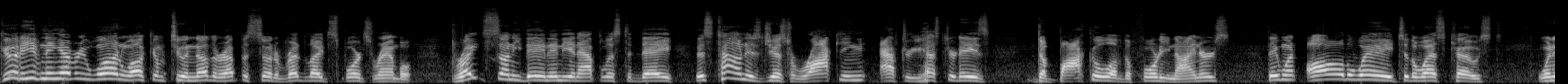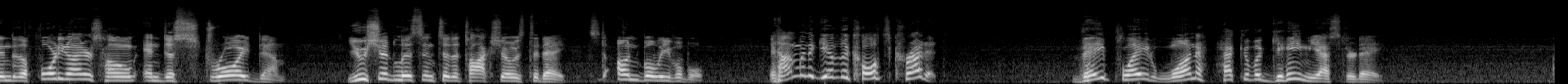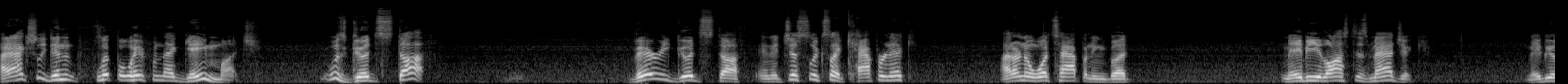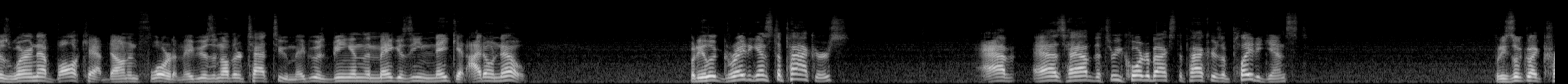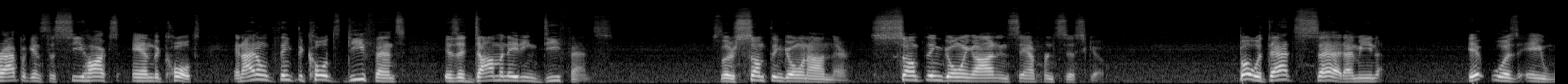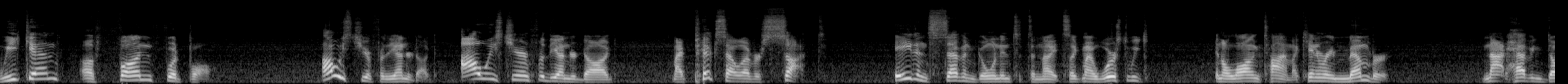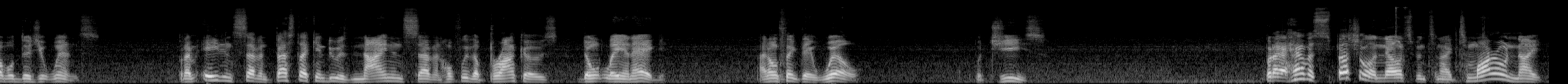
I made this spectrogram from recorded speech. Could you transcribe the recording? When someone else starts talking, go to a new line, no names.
Good evening, everyone. Welcome to another episode of Red Light Sports Ramble. Bright sunny day in Indianapolis today. This town is just rocking after yesterday's debacle of the 49ers. They went all the way to the West Coast, went into the 49ers' home, and destroyed them. You should listen to the talk shows today. It's unbelievable. And I'm going to give the Colts credit. They played one heck of a game yesterday. I actually didn't flip away from that game much. It was good stuff. Very good stuff. And it just looks like Kaepernick. I don't know what's happening, but maybe he lost his magic. Maybe he was wearing that ball cap down in Florida. Maybe it was another tattoo. Maybe it was being in the magazine naked. I don't know. But he looked great against the Packers, as have the three quarterbacks the Packers have played against but he's looked like crap against the Seahawks and the Colts. And I don't think the Colts defense is a dominating defense. So there's something going on there. Something going on in San Francisco. But with that said, I mean, it was a weekend of fun football. I always cheer for the underdog. Always cheering for the underdog. My picks, however, sucked. Eight and seven going into tonight. It's like my worst week in a long time. I can't remember not having double digit wins. But I'm 8 and 7. Best I can do is 9 and 7. Hopefully the Broncos don't lay an egg. I don't think they will. But geez. But I have a special announcement tonight. Tomorrow night,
